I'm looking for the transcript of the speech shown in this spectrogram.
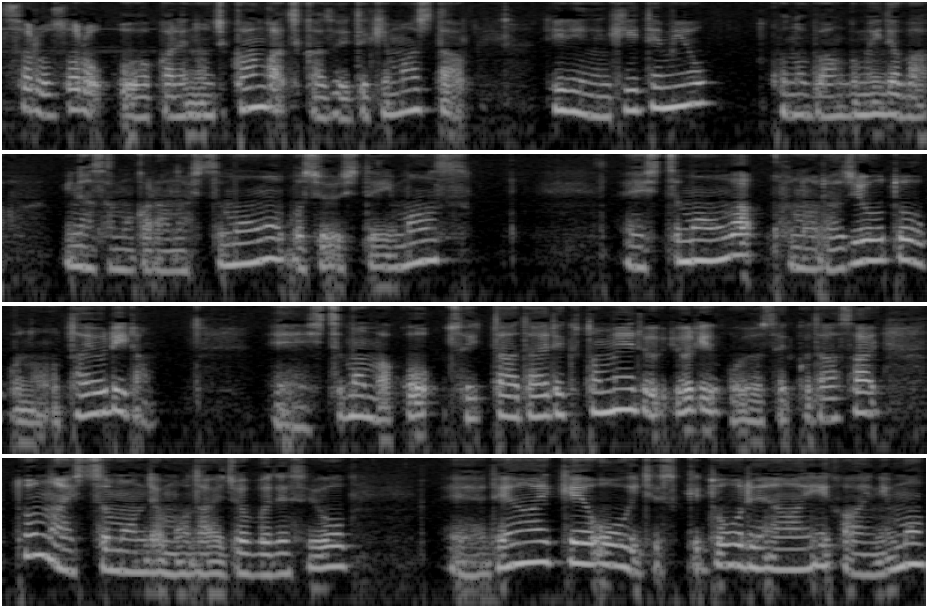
そろそろお別れの時間が近づいてきました。リリーに聞いてみよう。この番組では皆様からの質問を募集しています。え、質問はこのラジオトークのお便り欄、え、質問箱、ツイッターダイレクトメールよりお寄せください。どんな質問でも大丈夫ですよ。えー、恋愛系多いですけど、恋愛以外にも、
